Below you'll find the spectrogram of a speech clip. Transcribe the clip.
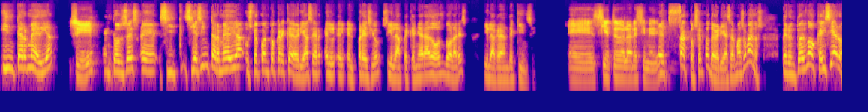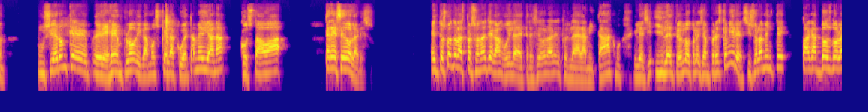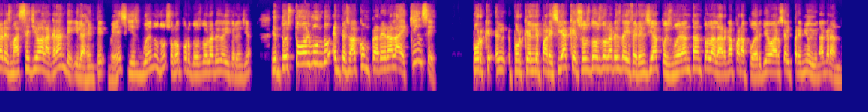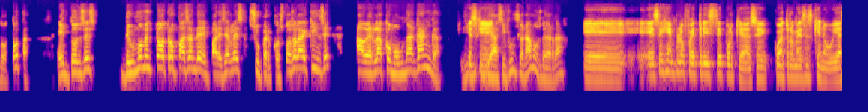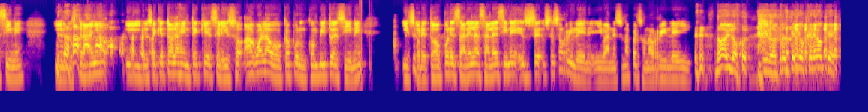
intermedia Sí. Entonces, eh, si, si, es intermedia, ¿usted cuánto cree que debería ser el, el, precio si la pequeña era 2 dólares y la grande 15? Eh, 7 dólares y medio. Exacto, ¿cierto? Debería ser más o menos. Pero entonces, no, ¿qué hicieron? Pusieron que, por ejemplo, digamos que la cubeta mediana costaba 13 dólares. Entonces, cuando las personas llegan, uy, la de 13 dólares, pues la de la mitad, como, y, le, y entonces el otro le decían, pero es que mire, si solamente paga 2 dólares más, se lleva la grande. Y la gente ve si es bueno, ¿no? Solo por 2 dólares de diferencia. Y entonces todo el mundo empezó a comprar, era la de 15, porque, porque le parecía que esos 2 dólares de diferencia, pues no eran tanto a la larga para poder llevarse el premio de una grandotota. Entonces, de un momento a otro pasan de parecerles súper costosa la de 15 a verla como una ganga. Y, es que, así funcionamos, de verdad. Eh, e-, ese ejemplo fue triste porque hace cuatro meses que no voy a cine y lo extraño y yo sé que toda la gente que se le hizo agua a la boca por un convito de cine y sobre todo por estar en la sala de cine, eso, es horrible, Iván, es una persona horrible y... No, y lo, y lo otro es que yo creo que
